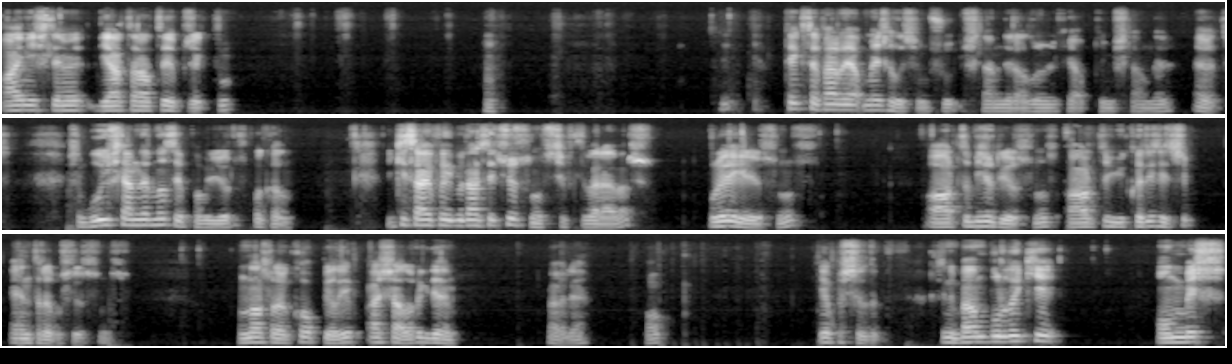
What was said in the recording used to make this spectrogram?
Aynı işlemi diğer tarafta yapacaktım. Tek seferde yapmaya çalışayım şu işlemleri az önceki yaptığım işlemleri. Evet. Şimdi bu işlemleri nasıl yapabiliyoruz? Bakalım. İki sayfayı birden seçiyorsunuz çiftli beraber. Buraya geliyorsunuz. Artı 1 diyorsunuz. Artı yukarı seçip Enter'a basıyorsunuz. Bundan sonra kopyalayıp aşağı doğru gidelim. Böyle. Hop. Yapıştırdık. Şimdi ben buradaki 15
